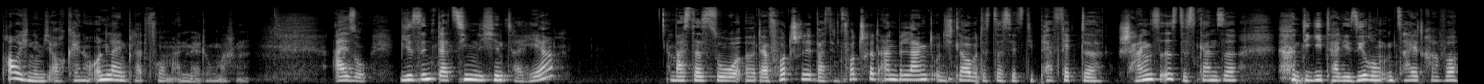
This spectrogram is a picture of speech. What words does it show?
Brauche ich nämlich auch keine Online-Plattform-Anmeldung machen. Also, wir sind da ziemlich hinterher was das so äh, der Fortschritt, was den Fortschritt anbelangt. Und ich glaube, dass das jetzt die perfekte Chance ist, das ganze Digitalisierung im Zeitraffer,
